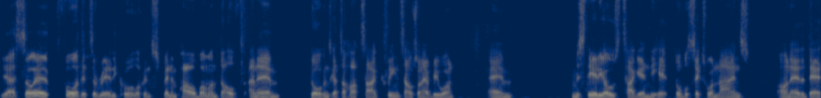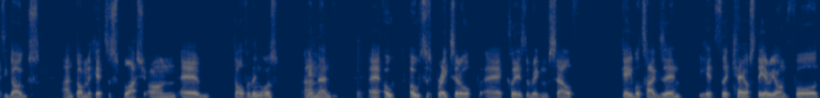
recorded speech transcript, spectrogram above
Yeah, so uh, Ford hits a really cool looking spinning power bomb on Dolph, and um, Dawkins gets a hot tag, cleans house on everyone. Um, Mysterio's tag in, they hit double six one nines on uh, the Dirty Dogs, and Dominic hits a splash on um, Dolph, I think it was, and then uh, Ot- Otis breaks it up, uh, clears the ring himself. Gable tags in, he hits the Chaos Theory on Ford.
